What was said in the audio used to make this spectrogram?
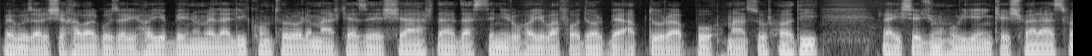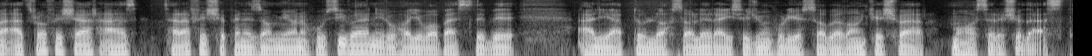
به گزارش خبرگزاری های بین المللی کنترل مرکز شهر در دست نیروهای وفادار به عبدالربه منصور هادی رئیس جمهوری این کشور است و اطراف شهر از طرف شبه نظامیان حوسی و نیروهای وابسته به علی عبدالله ساله رئیس جمهوری سابق آن کشور محاصره شده است.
